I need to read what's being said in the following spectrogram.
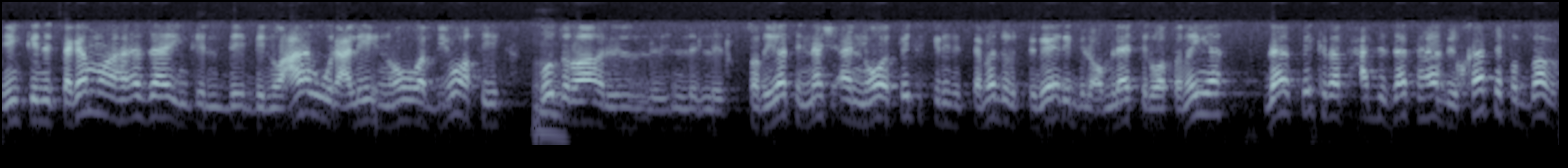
يمكن التجمع هذا يمكن بنعول عليه إن هو بيعطي قدرة للاقتصاديات الناشئة إن هو فكرة التبادل التجاري بالعملات الوطنية. ده فكرة في حد ذاتها بيخفف الضغط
